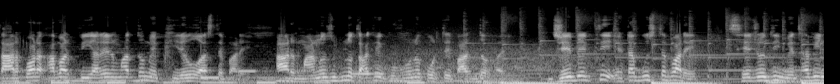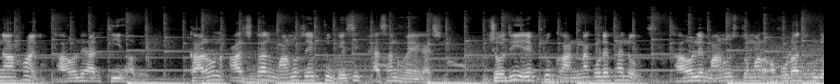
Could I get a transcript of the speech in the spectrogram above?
তারপর আবার পিয়ারের মাধ্যমে ফিরেও আসতে পারে। আর মানুষগুলো তাকে গ্রহণও করতে বাধ্য হয়। যে ব্যক্তি এটা বুঝতে পারে, সে যদি মেধাবী না হয়, তাহলে আর কি হবে? কারণ আজকাল মানুষ একটু বেশি ফ্যাশন হয়ে গেছে। যদি একটু কান্না করে ফেলো, তাহলে মানুষ তোমার অপরাধগুলো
